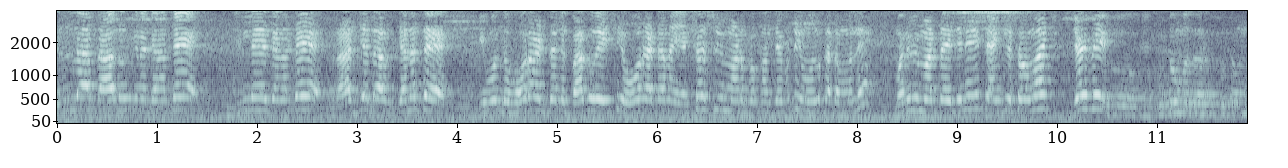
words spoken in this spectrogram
ಎಲ್ಲ ತಾಲೂಕಿನ ಜನತೆ, ಜಿಲ್ಲೆಯ ಜನತೆ, ರಾಜ್ಯದ ಜನತೆ ಈ ಒಂದು ಹೋರಾಟದಲ್ಲಿ ಭಾಗವಹಿಸಿ ಹೋರಾಟನ ಯಶಸ್ವಿ ಮಾಡಬೇಕು ಅಂತ ಹೇಳ್ಬಿಟ್ಟು ಈ ಮೂಲಕ ತಮ್ಮಲ್ಲಿ ಮನವಿ ಮಾಡ್ತಾ ಇದ್ದೀನಿ. ಥ್ಯಾಂಕ್ ಯು ಸೋ ಮಚ್ ಜೈ ಬಿ ಕುಟುಂಬದ ಕುಟುಂಬ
